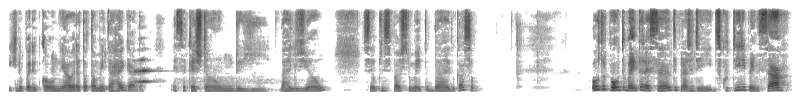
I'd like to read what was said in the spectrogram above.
E que no período colonial era totalmente arraigada. Essa questão de, da religião ser o principal instrumento da educação. Outro ponto bem interessante para a gente discutir e pensar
